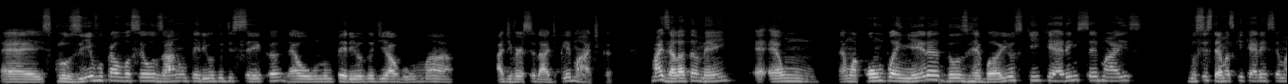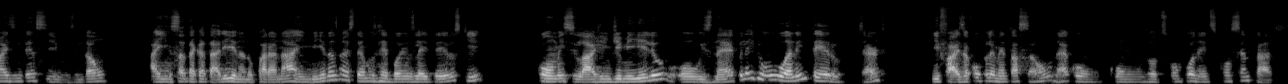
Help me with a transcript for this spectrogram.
é, exclusivo para você usar num período de seca né, ou num período de alguma adversidade climática, mas ela também é, é, um, é uma companheira dos rebanhos que querem ser mais, dos sistemas que querem ser mais intensivos. Então, aí em Santa Catarina, no Paraná, em Minas, nós temos rebanhos leiteiros que comem silagem de milho ou snapple o ano inteiro, certo? E faz a complementação né, com, com os outros componentes concentrados.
